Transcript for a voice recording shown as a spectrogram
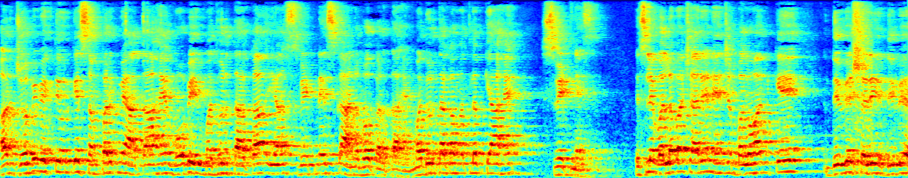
और जो भी व्यक्ति उनके संपर्क में आता है, वो भी मधुरता का या स्वीटनेस का अनुभव करता है। मधुरता का मतलब क्या है? स्वीटनेस इसलिए वल्लभाचार्य ने जब भगवान के दिव्य शरीर, दिव्य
